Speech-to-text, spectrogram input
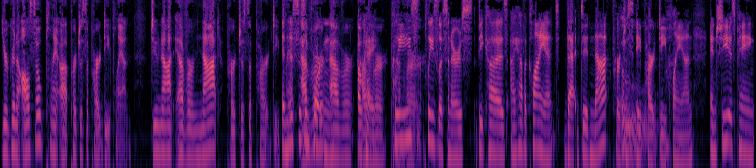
You're going to also plan, uh, purchase a Part D plan. Do not ever not purchase a Part D plan. And this is ever, important. Ever, okay. ever, please, ever. please, listeners, because I have a client that did not purchase a Part D plan, and she is paying,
